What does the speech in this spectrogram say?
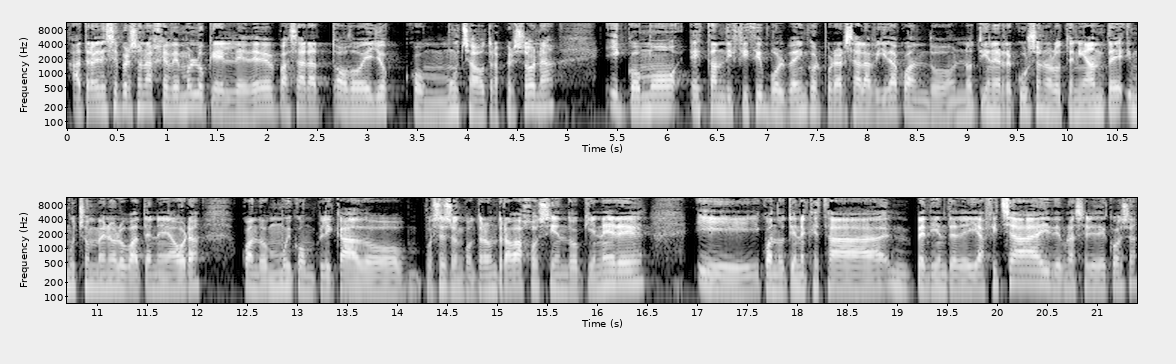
a través de ese personaje vemos lo que le debe pasar a todos ellos con muchas otras personas, y cómo es tan difícil volver a incorporarse a la vida cuando no tiene recursos, no lo tenía antes y mucho menos lo va a tener ahora cuando es muy complicado, pues eso, encontrar un trabajo siendo quien eres y cuando tienes que estar pendiente de ir a fichar y de una serie de cosas.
